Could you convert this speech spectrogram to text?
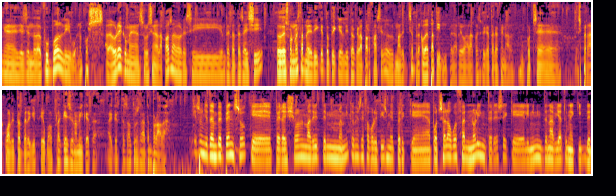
eh, llegenda del futbol, i bueno, pues, a veure com es soluciona la cosa, a veure si en realitat és així. De totes formes, també dic que tot i que li toqui la part fàcil, el Madrid sempre acaba patint per arribar a la classificatòria final. Potser és per la qualitat de l'equip que igual fraqueja una miqueta a aquestes altures de la temporada. És on jo també penso que per això el Madrid té una mica més de favoritisme perquè potser a la UEFA no li interessa que eliminin tan aviat un equip de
